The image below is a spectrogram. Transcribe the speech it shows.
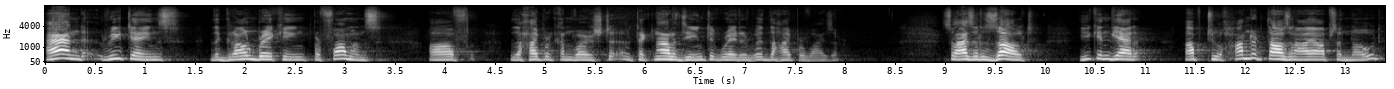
and retains the groundbreaking performance of the hyperconverged uh, technology integrated with the hypervisor. So as a result, you can get up to 100,000 IOPS a node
